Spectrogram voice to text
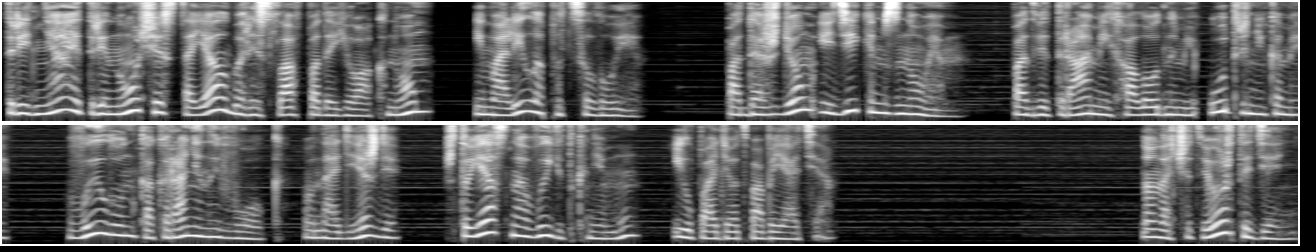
Три дня и три ночи стоял Борислав под ее окном и молил о поцелуе. Под дождем и диким зноем, под ветрами и холодными утренниками выл он, как раненый волк, в надежде, что ясно выйдет к нему и упадет в объятия. Но на четвертый день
